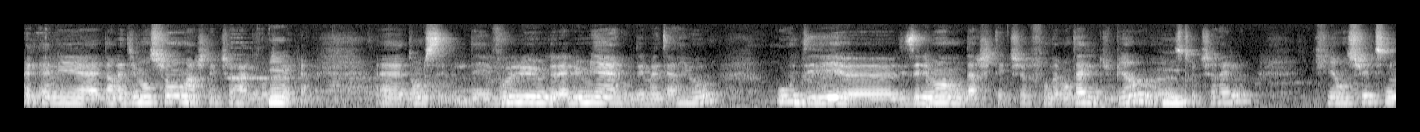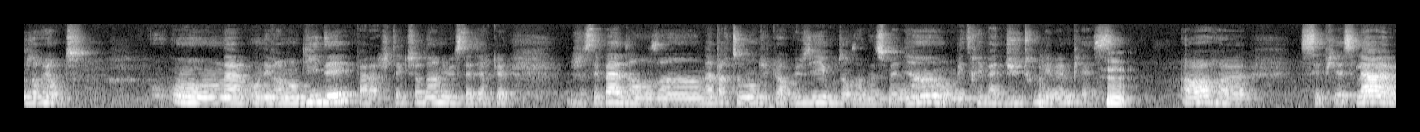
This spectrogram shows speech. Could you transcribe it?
Elle, est euh, dans la dimension architecturale, dans mm. euh, donc, des volumes, de la lumière ou des matériaux ou des, euh, des éléments d'architecture fondamentale du bien mm. structurel qui ensuite nous orientent. On, a, on est vraiment guidé par l'architecture d'un lieu, c'est-à-dire que, je sais pas, dans un appartement du Corbusier ou dans un haussmanien, on ne mettrait pas du tout les mêmes pièces. Mm. Or, ces pièces-là,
